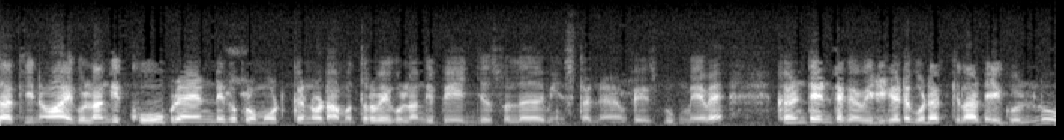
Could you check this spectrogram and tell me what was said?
දකිනවා ඒගොල්ලන්ගේ කෝ බ්‍රෑන්ඩ් එක ප්‍රොමෝට් කරනවට අමතරව ඒගොල්ලන්ගේ පේජස් වල Instagram Facebook මේවා කන්ටෙන්ට් එක විදිහට ගොඩක් වෙලාට ඒගොල්ලෝ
